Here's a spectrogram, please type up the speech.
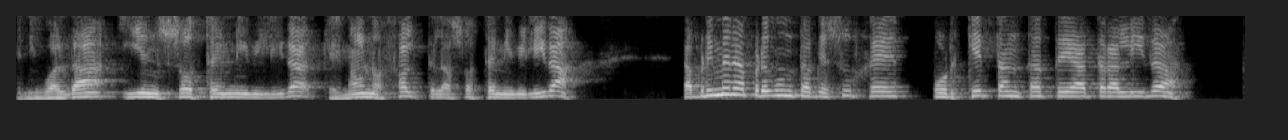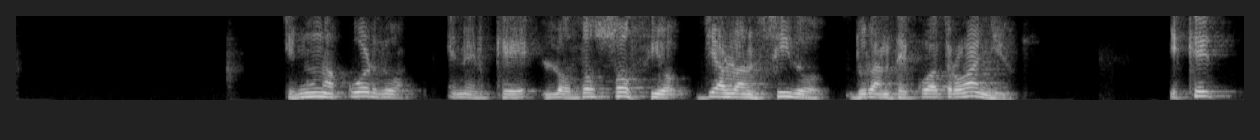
en igualdad y en sostenibilidad, que no nos falte la sostenibilidad. La primera pregunta que surge es, ¿por qué tanta teatralidad en un acuerdo en el que los dos socios ya lo han sido durante cuatro años? Es que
